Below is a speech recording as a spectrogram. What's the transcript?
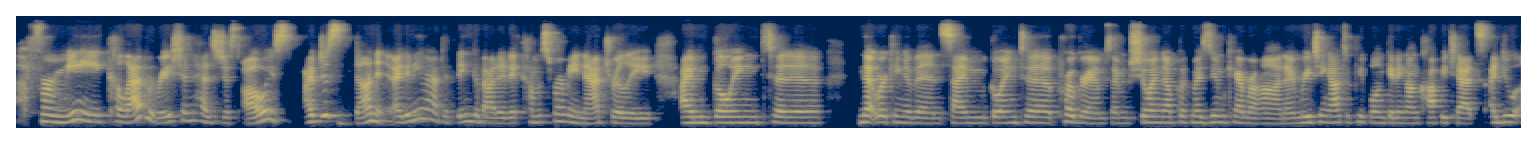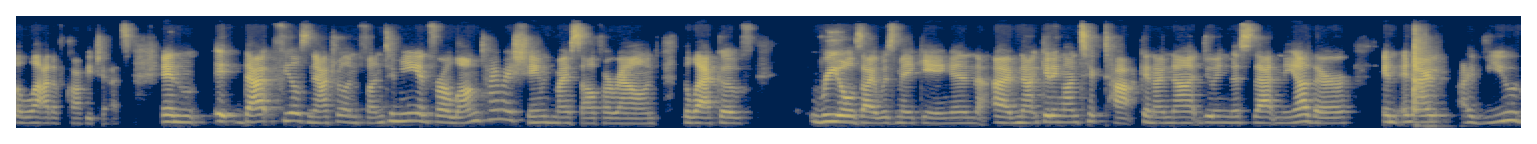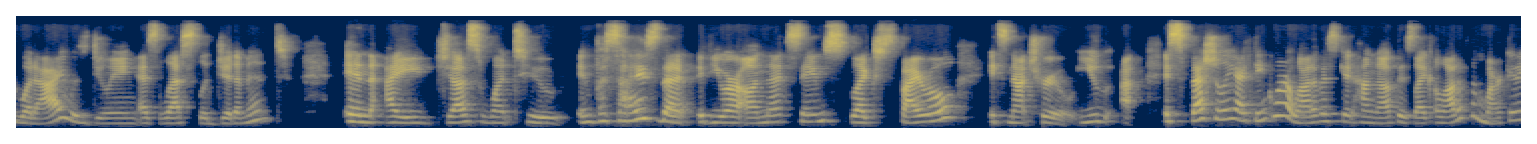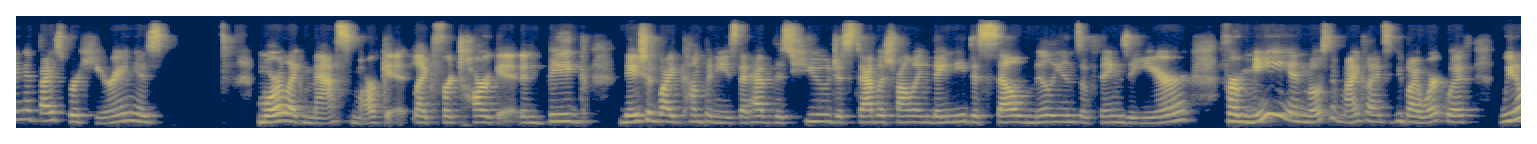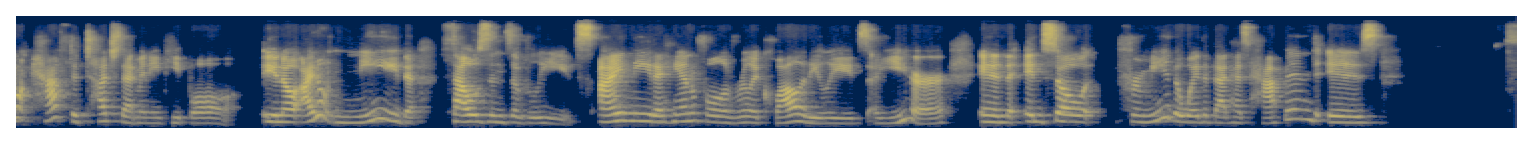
Uh, for me, collaboration has just always, I've just done it. I didn't even have to think about it. It comes for me naturally. I'm going to networking events, I'm going to programs, I'm showing up with my Zoom camera on, I'm reaching out to people and getting on coffee chats. I do a lot of coffee chats. And it that feels natural and fun to me. And for a long time, I shamed myself around the lack of reels I was making and I'm not getting on TikTok and I'm not doing this, that, and the other and, and I, I viewed what I was doing as less legitimate. And I just want to emphasize that if you are on that same like spiral, it's not true. You, especially, I think where a lot of us get hung up is like a lot of the marketing advice we're hearing is more like mass market, like for Target and big nationwide companies that have this huge established following. They need to sell millions of things a year. For me and most of my clients, people I work with, we don't have to touch that many people you know i don't need thousands of leads i need a handful of really quality leads a year and and so for me the way that that has happened is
